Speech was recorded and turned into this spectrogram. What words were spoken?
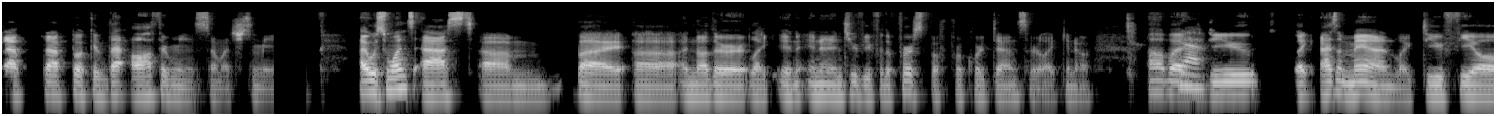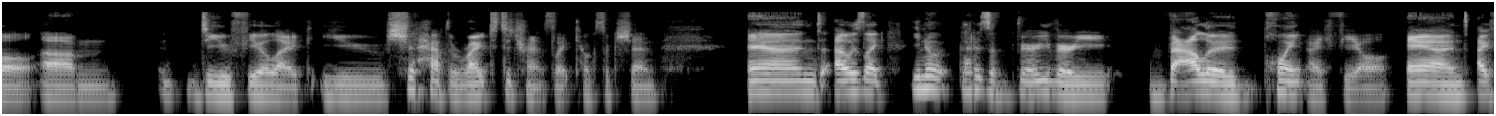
That that book and that author means so much to me. I was once asked um, by uh, another like in, in an interview for the first book for Court Dancer, like you know, oh, but Yeah. do you like as a man, like do you feel um, do you feel like you should have the right to translate Kyung Suk Shin? And I was like, you know, that is a very very valid point I feel, and I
